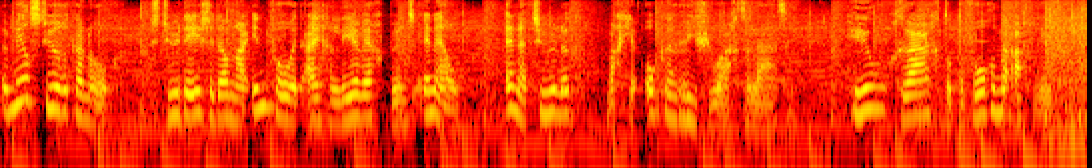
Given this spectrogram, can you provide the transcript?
Een mail sturen kan ook. Stuur deze dan naar info.eigenleerweg.nl En natuurlijk mag je ook een review achterlaten. Heel graag tot de volgende aflevering.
